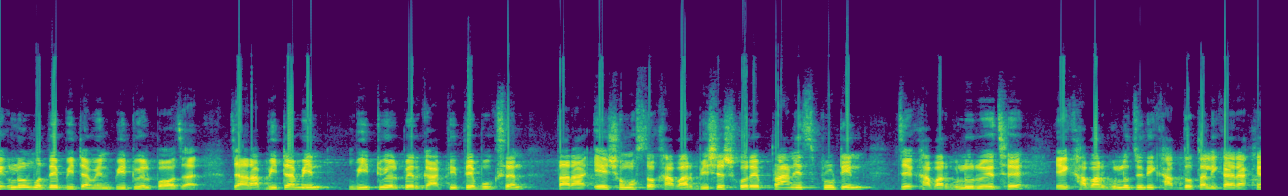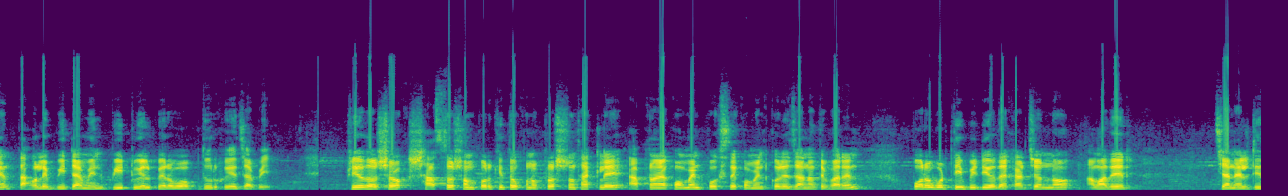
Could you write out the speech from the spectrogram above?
এগুলোর মধ্যে ভিটামিন বি টুয়েলভ পাওয়া যায়। যারা ভিটামিন বি টুয়েলভের ঘাটতিতে ভুগছেন, তারা এই সমস্ত খাবার, বিশেষ করে প্রাণিজ প্রোটিন যে খাবারগুলো রয়েছে, এই খাবারগুলো যদি খাদ্য তালিকায় রাখেন, তাহলে ভিটামিন বি টুয়েলভের অভাব দূর হয়ে যাবে। প্রিয় দর্শক, স্বাস্থ্য সম্পর্কিত কোনো প্রশ্ন থাকলে আপনারা কমেন্ট বক্সে কমেন্ট করে জানাতে পারেন। পরবর্তী ভিডিও দেখার জন্য আমাদের চ্যানেলটি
